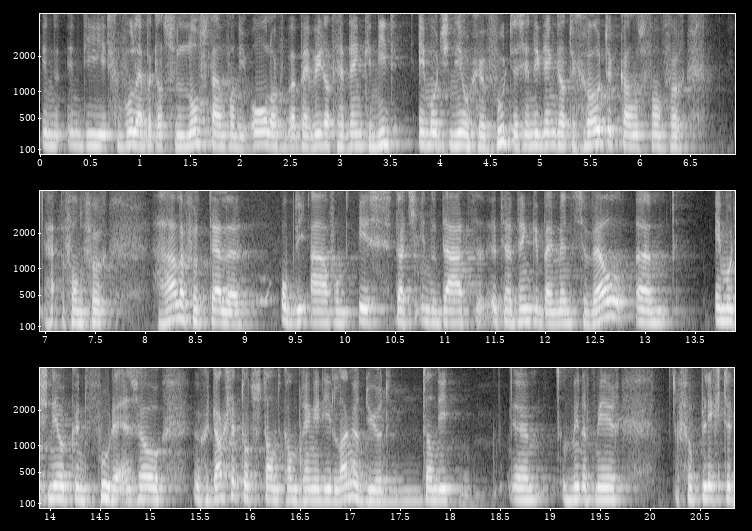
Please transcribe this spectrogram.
in, in die het gevoel hebben dat ze losstaan van die oorlog, waarbij wie dat herdenken niet emotioneel gevoed is. En ik denk dat de grote kans van, ver, van verhalen vertellen op die avond is dat je inderdaad het herdenken bij mensen wel um, emotioneel kunt voeden en zo een gedachte tot stand kan brengen die langer duurt dan die min of meer verplichte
